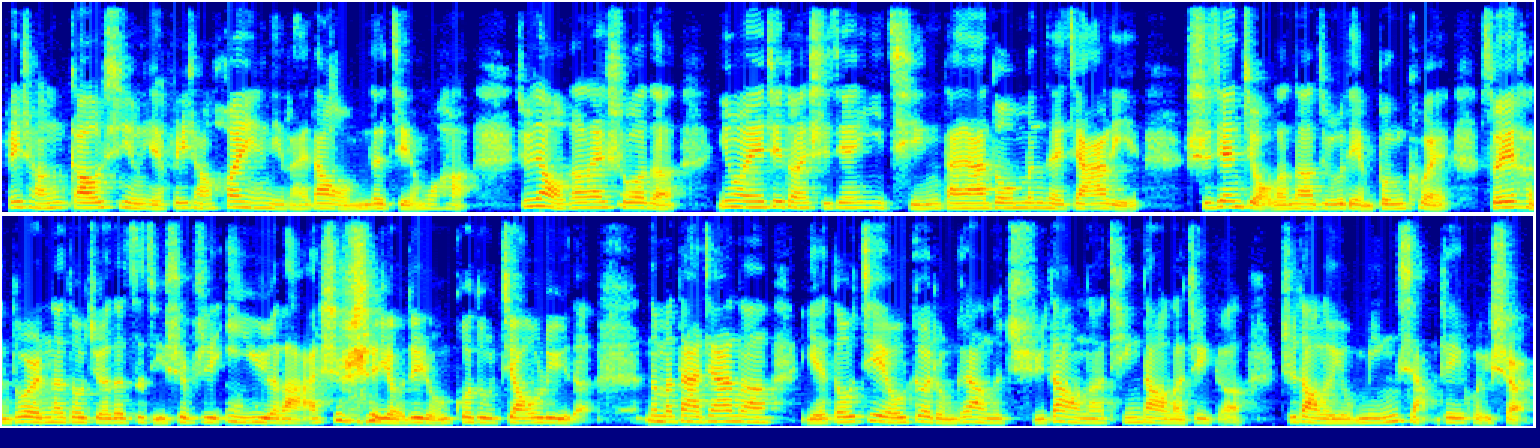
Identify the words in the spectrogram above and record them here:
非常高兴，也非常欢迎你来到我们的节目哈。就像我刚才说的，因为这段时间疫情，大家都闷在家里，时间久了呢，就有点崩溃，所以很多人呢都觉得自己是不是抑郁啦，是不是有这种过度焦虑的。那么大家呢，也都借由各种各样的渠道呢，听到了这个，知道了有冥想这一回事儿。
